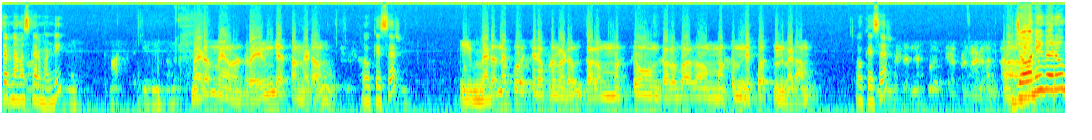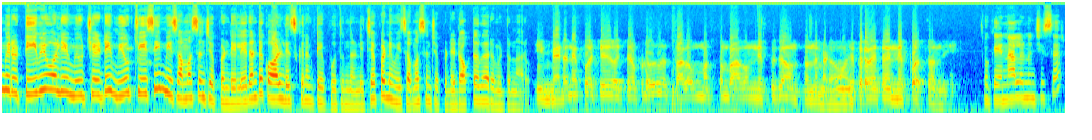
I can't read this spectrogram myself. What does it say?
సార్ నమస్కారం అండి. మేడం మేము డ్రైవింగ్ చేస్తాం మేడం. ఓకే సార్. ఈ మెడ నొప్పి వచ్చినప్పుడు మేడం తల మొత్తం తల భాగం మొత్తం నొప్పి వస్తుంది మేడం. ఓకే సార్. జానీ గారు మీరు టీవీ వాల్యూమ్ మ్యూట్ చేయండి. మ్యూట్ చేసి మీ సమస్యను చెప్పండి. లేదంటే కాల్ డిస్కనెక్ట్ అయిపోతుందండి. చెప్పండి మీ సమస్యను చెప్పండి. డాక్టర్ గారు వింటున్నారు ఈ మెడ నొప్పి వచ్చి వచ్చినప్పుడు తల మొత్తం భాగం నొప్పిగా ఉంటుంది మేడం. విపరీతమైన నొప్పి వస్తుంది. ఓకే ఎన్నాళ్ళ నుంచి సార్?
